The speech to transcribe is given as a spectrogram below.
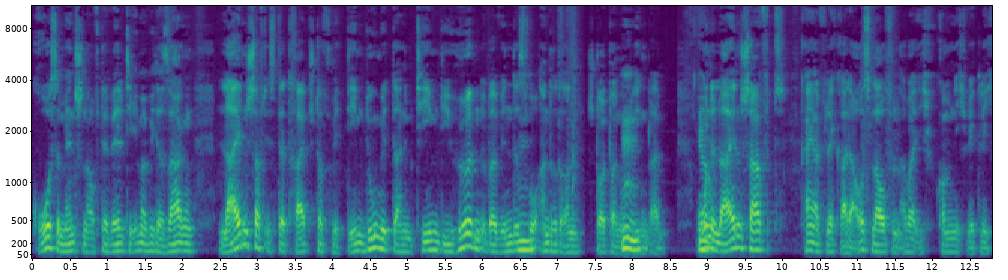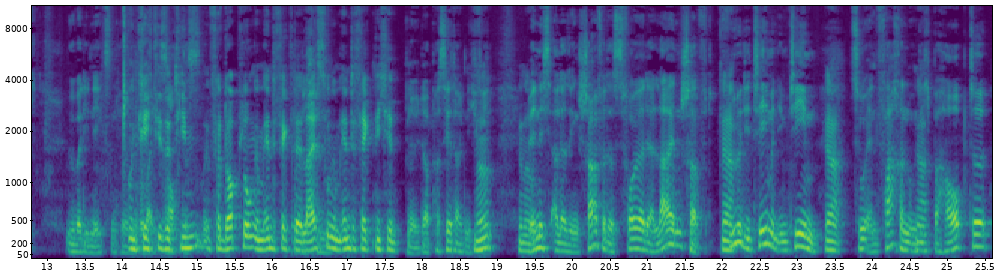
große Menschen auf der Welt, die immer wieder sagen, Leidenschaft ist der Treibstoff, mit dem du mit deinem Team die Hürden überwindest, mhm. wo andere dran stolpern und mhm. liegen bleiben. Ohne ja. Leidenschaft kann ja vielleicht gerade auslaufen, aber ich komme nicht wirklich über die nächsten Hürden. Und kriegt diese Teamverdopplung im Endeffekt der Leistung im Endeffekt nicht hin. Nö, da passiert halt nicht ja, viel. Genau. Wenn ich allerdings schaffe, das Feuer der Leidenschaft ja. für die Themen im Team ja. zu entfachen und ich behaupte,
